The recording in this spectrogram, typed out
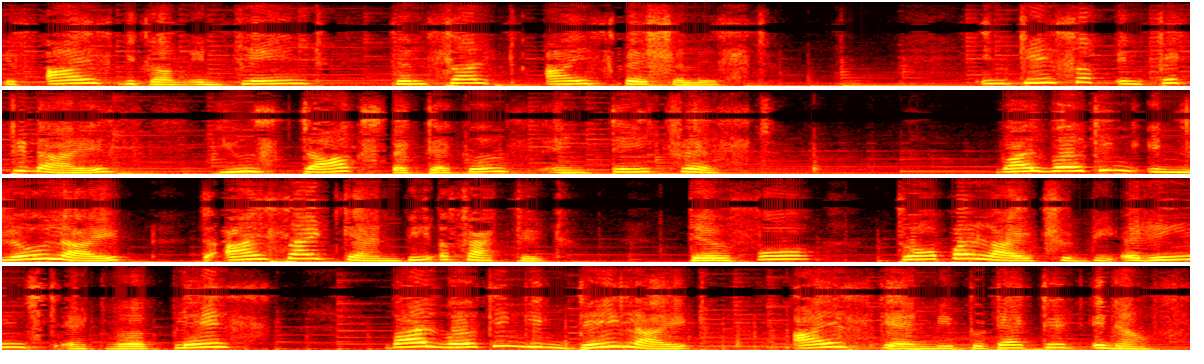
If eyes become inflamed, consult eye specialist. In case of infected eyes, use dark spectacles and take rest. While working in low light, the eyesight can be affected. Therefore, proper light should be arranged at workplace. While working in daylight, eyes can be protected enough.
